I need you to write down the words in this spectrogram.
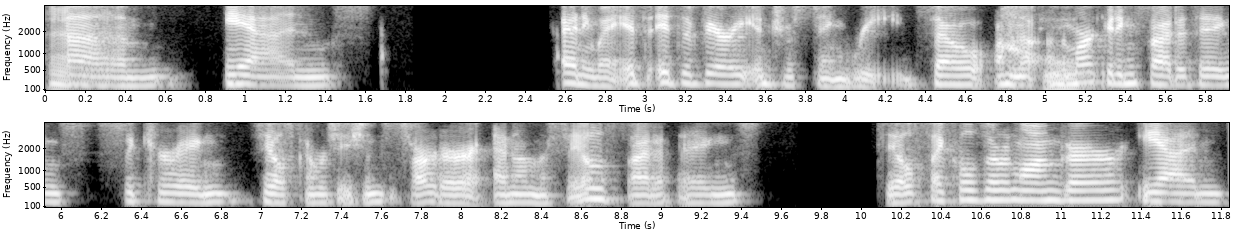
Mm. Um, and anyway, it's it's a very interesting read. So on the, on the, marketing side of things, securing sales conversations is harder, and on the sales side of things, sales cycles are longer. And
